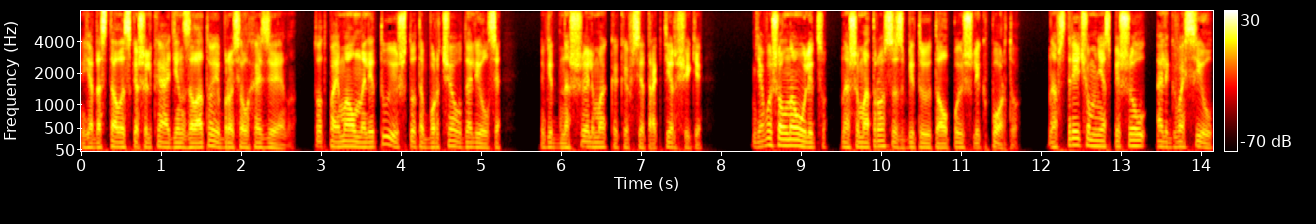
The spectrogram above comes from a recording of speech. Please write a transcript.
Я достал из кошелька один золотой и бросил хозяину. Тот поймал на лету и что-то бурча удалился. Видно, шельма, как и все трактирщики. Я вышел на улицу. Наши матросы, сбитую толпой, шли к порту. Навстречу мне спешил Альгвасил,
